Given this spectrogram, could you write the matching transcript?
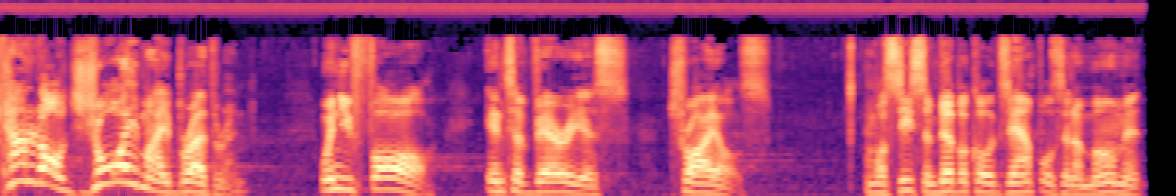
Count it all joy, my brethren, when you fall into various trials. And we'll see some biblical examples in a moment.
